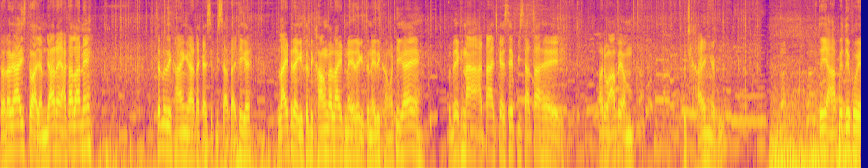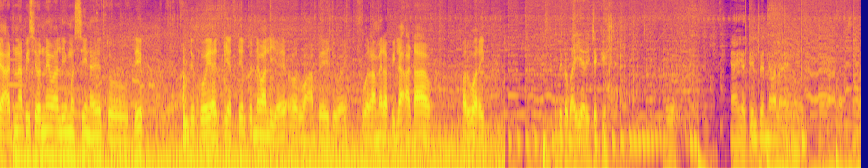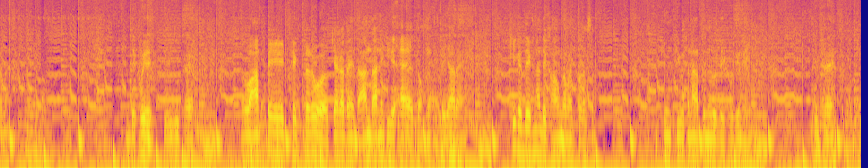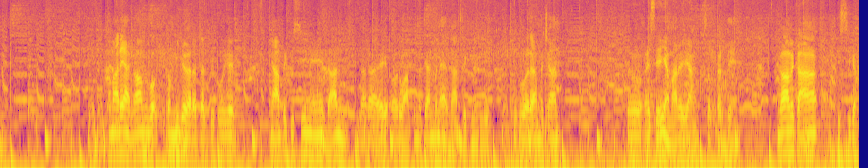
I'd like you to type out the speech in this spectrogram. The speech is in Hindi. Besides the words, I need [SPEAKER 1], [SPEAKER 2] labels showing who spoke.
[SPEAKER 1] चलो गाइस तो आज हम जा रहे हैं आटा लाने। चलो दिखाएँगे आटा कैसे पिसाता है, ठीक है? लाइट रहेगी तो दिखाऊँगा लाइट नहीं रहेगी तो नहीं दिखाऊँगा, ठीक है? तो देखना आटा आज कैसे पिसाता है। और वहाँ पे हम कुछ खाएँगे अभी। तो यहाँ पे देखो ये आटना पिसने वाली मशीन है तो देख, देखो ये तेल पेरने वाली है, और वहाँ पे जो है, वो रहा मेरा पीला आटा, और वो रही देखो भाई रही चक्की। देखो। यहाँ ये तेल पेरने वाला है। देखो ये ये रुख है। और वहाँ पे ट्रैक्टर वो क्या कहते हैं, धान दाने के लिए आया है तो हम वहीं पे जा रहे हैं। ठीक है, देखना, दिखाऊँगा मैं थोड़ा सा। क्योंकि उतना तुम लोग देखोगे नहीं। ठीक है। हमारे यहाँ गाँव में बहुत कम ही जगह रहता है। देखो ये यहाँ पे किसी ने धान धरा है और वहाँ पे मचान बनाया धान पीटने के लिए। देखो आ रहा मचान। तो ऐसे ही हमारे यहाँ सब करते हैं। गाँव में कहाँ किसी का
